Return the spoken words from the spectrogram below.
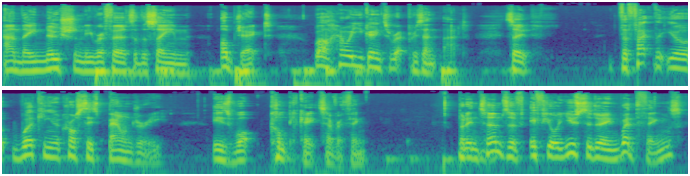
and they notionally refer to the same object, well, how are you going to represent that? So the fact that you're working across this boundary is what complicates everything. But in terms of if you're used to doing web things,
